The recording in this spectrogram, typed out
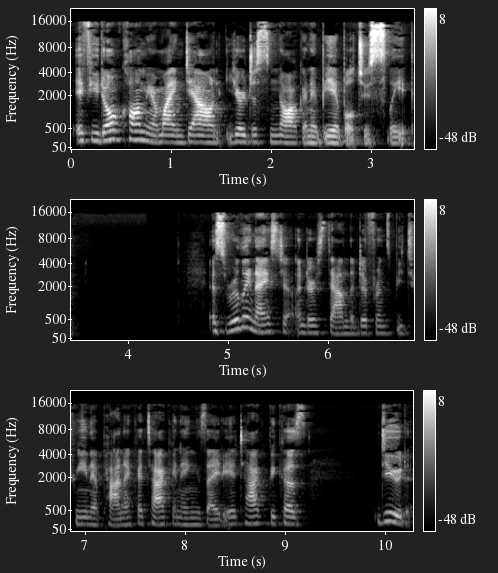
If you don't calm your mind down you're just not going to be able to sleep. It's really nice to understand the difference between a panic attack and anxiety attack because dude,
